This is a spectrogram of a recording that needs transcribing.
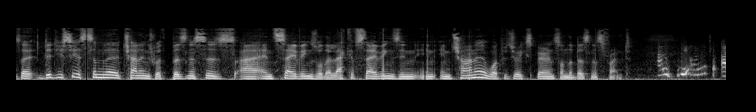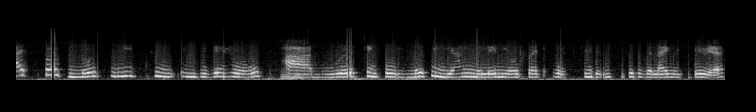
So, did you see a similar challenge with businesses uh, and savings, or the lack of savings in, in, in China? What was your experience on the business front? Um, to be honest, I spoke mostly to individuals um, working for mostly young millennials that were students because of the language barrier,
